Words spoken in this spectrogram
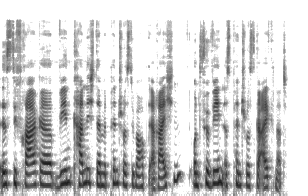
ist die Frage, wen kann ich denn mit Pinterest überhaupt erreichen und für wen ist Pinterest geeignet?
